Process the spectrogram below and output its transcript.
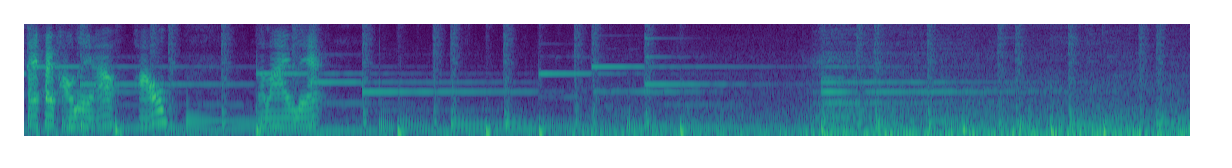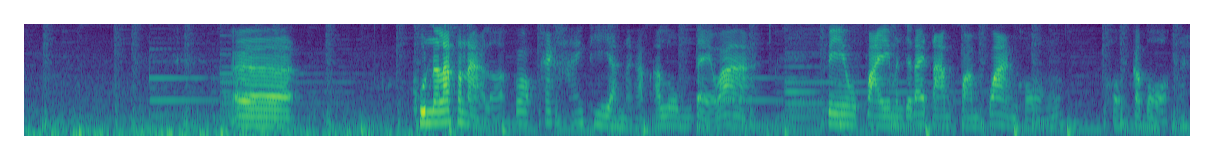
ใช้ไฟเผาเลย เอ้าเผา ละลายไปเลยฮะเอ่อคุณลักษณะเหรอ ก็คล้าย ๆ เทียนนะครับ อารมณ์แต่ว่าเปลวไฟมันจะได้ตามความกว้างของของกระบอกนะ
